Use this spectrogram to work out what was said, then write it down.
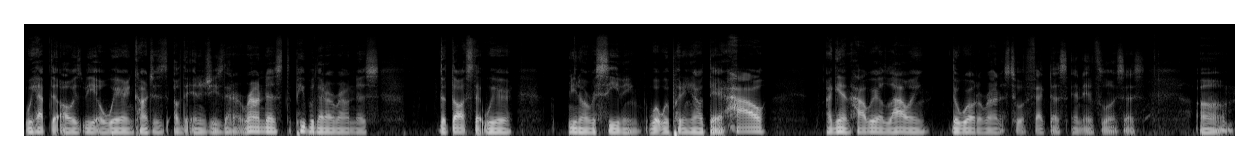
we have to always be aware and conscious of the energies that are around us, the people that are around us, the thoughts that we're you know receiving, what we're putting out there, how again, how we're allowing the world around us to affect us and influence us. Um,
